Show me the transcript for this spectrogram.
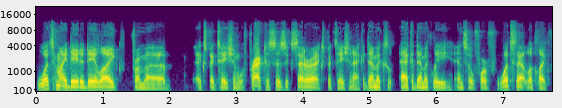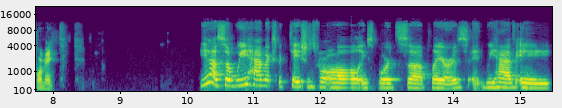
What's my day-to-day like from a expectation with practices et cetera expectation academics academically and so forth? What's that look like for me? Yeah, so we have expectations for all esports uh, players. We have a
